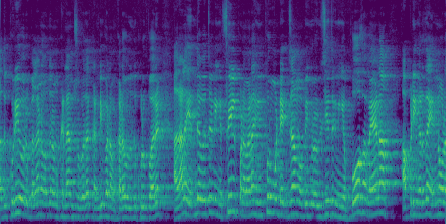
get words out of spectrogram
அதுக்குரிய ஒரு பலனை வந்து நமக்கு என்னன்னு சொல்லி பார்த்தா கண்டிப்பாக நம்ம கடவுள் வந்து கொடுப்பாரு. அதனால் எந்த விதத்திலும் நீங்கள் ஃபீல் பண்ண வேணாம். இம்ப்ரூவ்மெண்ட் எக்ஸாம் அப்படிங்கிற ஒரு விஷயத்துக்கு நீங்கள் போக வேணாம். அப்படிங்கிறது தான் என்னோட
